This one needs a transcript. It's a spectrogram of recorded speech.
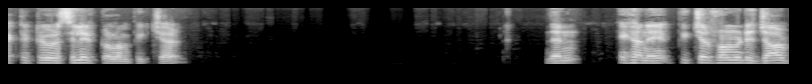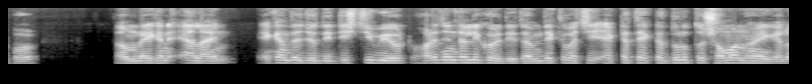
একটা একটা করে সিলেক্ট করলাম পিকচার দেন এখানে পিকচার ফরম্যাটে যাওয়ার পর আমরা এখানে অ্যালাইন এখান থেকে যদি ডিস্ট্রিবিউট হরিজেন্টালি করে দিই, তো আমি দেখতে পাচ্ছি একটাতে একটা দূরত্ব সমান হয়ে গেল।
